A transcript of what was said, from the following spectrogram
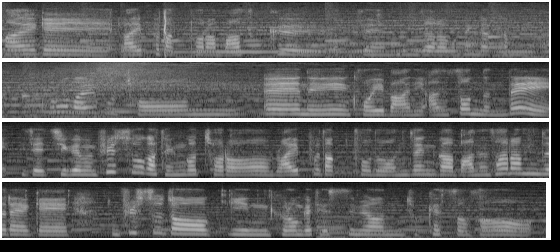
나에게 라이프 닥터란 마스크 같은 문제라고 생각합니다. 코로나19 전에는 거의 많이 안 썼는데 이제 지금은 필수가 된 것처럼 라이프 닥터도 언젠가 많은 사람들에게 좀 필수적인 그런 게 됐으면 좋겠어서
